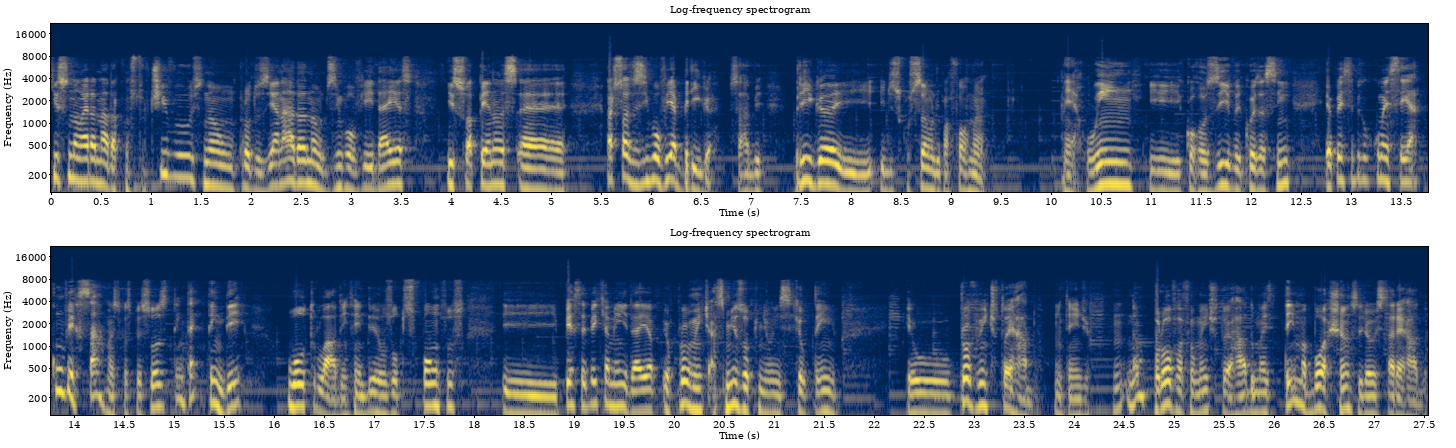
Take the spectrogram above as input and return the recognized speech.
Isso não era nada construtivo, isso não produzia nada, não desenvolvia ideias, isso apenas. É, acho só desenvolvia briga, sabe? Briga e, e discussão de uma forma é, ruim e corrosiva e coisa assim, eu percebi que eu comecei a conversar mais com as pessoas, tentar entender o outro lado, entender os outros pontos e perceber que a minha ideia, eu provavelmente, as minhas opiniões que eu tenho, eu provavelmente estou errado, entende? Não provavelmente estou errado, mas tem uma boa chance de eu estar errado,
